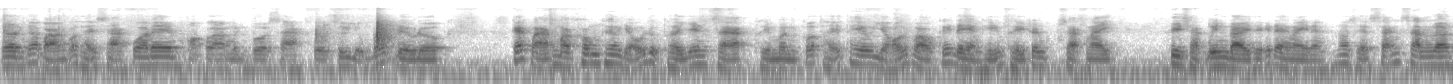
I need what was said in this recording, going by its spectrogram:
Nên các bạn có thể sạc qua đêm hoặc là mình vừa sạc vừa sử dụng bếp đều được. Các bạn mà không theo dõi được thời gian sạc thì mình có thể theo dõi vào cái đèn hiển thị trên cục sạc này. Khi sạc pin đầy thì cái đèn này nè, nó sẽ sáng xanh lên.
